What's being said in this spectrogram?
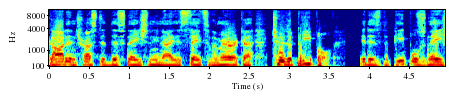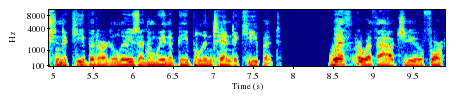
God entrusted this nation, the United States of America, to the people, it is the people's nation to keep it or to lose it, and we the people intend to keep it. With or without you. For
